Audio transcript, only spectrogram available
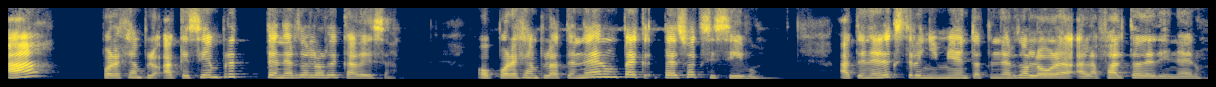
a, por ejemplo, a que siempre tener dolor de cabeza. O, por ejemplo, a tener un peso excesivo, a tener estreñimiento, a tener dolor, a, la falta de dinero.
